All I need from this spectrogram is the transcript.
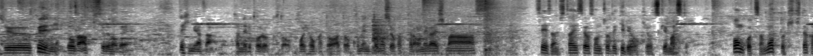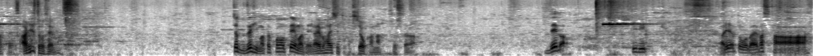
19時に動画アップするので、ぜひ皆さん、チャンネル登録と高評価と、あとコメントもしよかったらお願いします。生産主体性を尊重できるよう気をつけますと。ポンコツさんもっと聞きたかったです。ありがとうございます。ちょっとぜひまたこのテーマでライブ配信とかしようかな。そしたら。では、ピリありがとうございました。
